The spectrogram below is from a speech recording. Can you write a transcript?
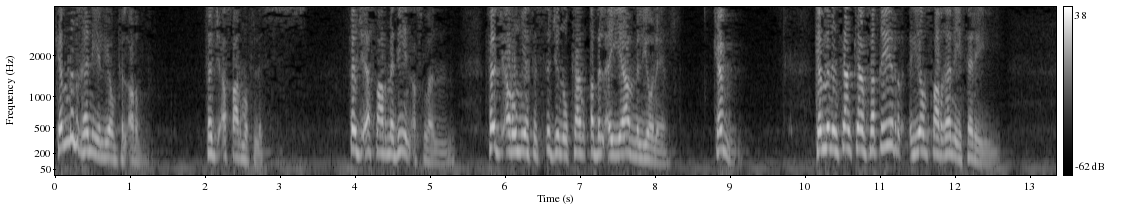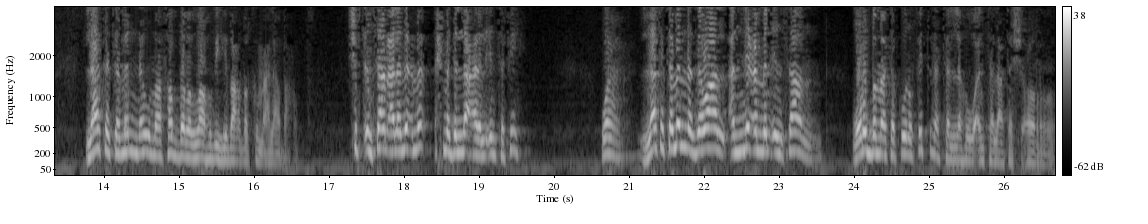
كم من غني اليوم في الأرض؟ فجأة صار مفلس. فجأة صار مدين أصلا. فجأة رمي في السجن وكان قبل أيام مليونير. كم؟ كم من إنسان كان فقير اليوم صار غني ثري. لا تتمنوا ما فضل الله به بعضكم على بعض. شفت إنسان على نعمة؟ احمد الله على اللي أنت فيه. ولا تتمنى زوال النعم من إنسان وربما تكون فتنة له وأنت لا تشعر.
